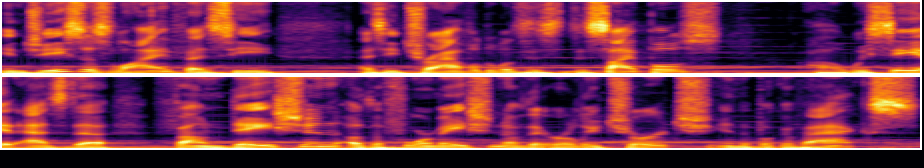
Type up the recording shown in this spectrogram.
in Jesus' life as he as he traveled with his disciples. Uh, we see it as the foundation of the formation of the early church in the book of Acts.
